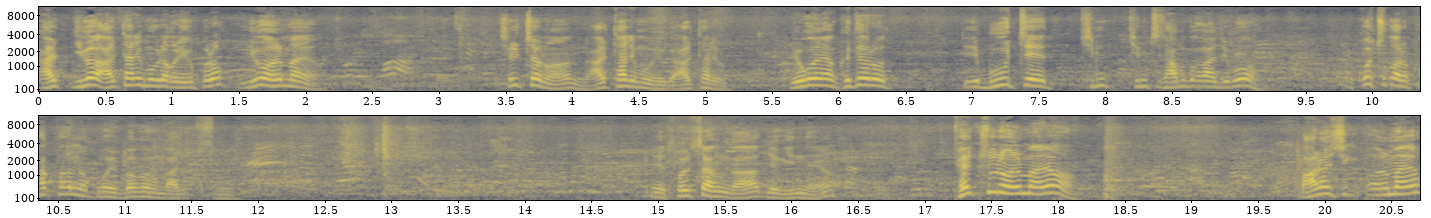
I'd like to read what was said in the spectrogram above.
알, 이거 알타리 무라고 이거 불어? 이거 얼마예요? 7천 원. 알타리 무 이거 알타리 무. 요거 그냥 그대로 이 무째 김, 김치 담궈 가지고 고춧가루 팍팍 넣고 먹으면 맛있습니다. 예, 돌산갓 여기 있네요. 배추는 얼마요? 만 원씩 얼마요?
